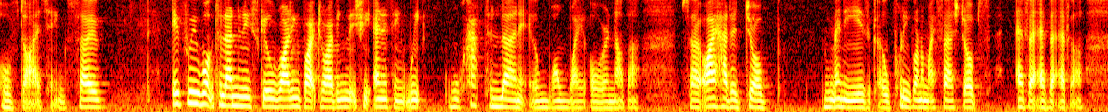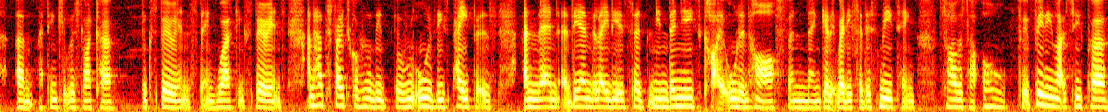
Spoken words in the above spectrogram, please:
of dieting. So if we want to learn a new skill, riding, bike, driving, literally anything, we will have to learn it in one way or another. So I had a job many years ago, probably one of my first jobs ever, ever, ever. Um, I think it was like a experience thing, work experience, and I had to photocopy all, the, all of these papers. And then at the end, the lady had said, then you need to cut it all in half and then get it ready for this meeting. So I was like, oh, feeling like super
